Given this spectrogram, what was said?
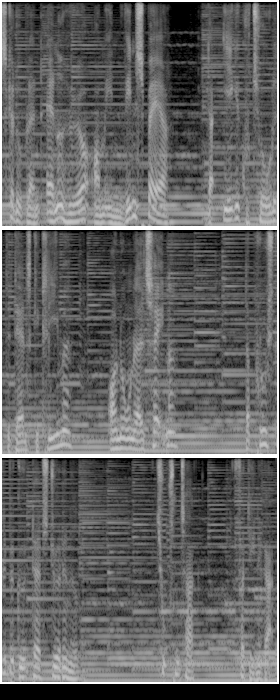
skal du blandt andet høre om en vindspærer, der ikke kunne tåle det danske klima, og nogle altaner, der pludselig begyndte at styrte ned. Tusind tak for denne gang.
